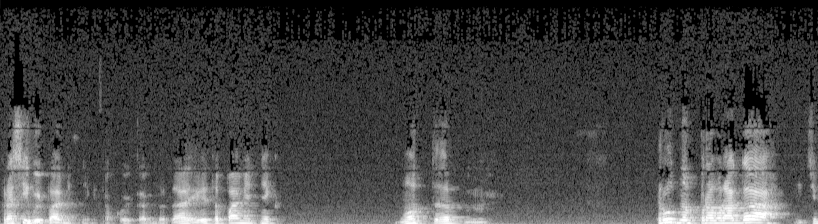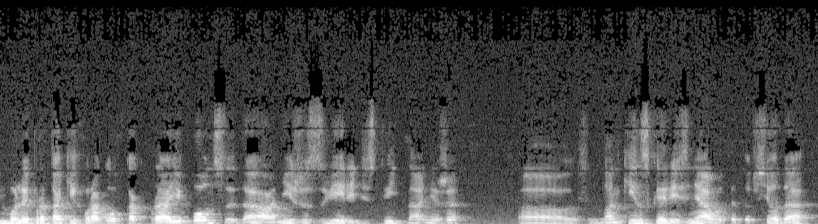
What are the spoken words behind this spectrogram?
красивый памятник такой, как бы, да, и это памятник, вот э, трудно про врага, и тем более про таких врагов, как про японцы, да, они же звери, действительно, они же э, нанкинская резня, вот это все, да,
